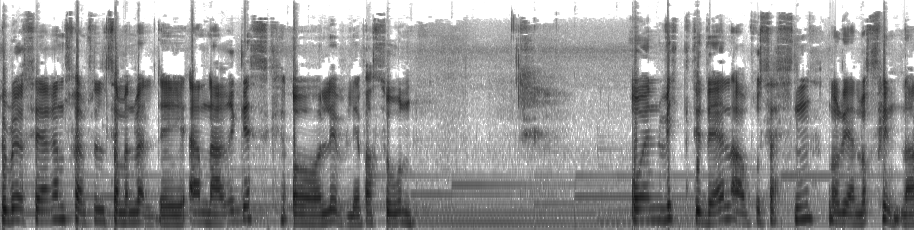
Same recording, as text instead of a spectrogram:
Hun blir i serien fremstilt som en veldig energisk og livlig person. Og en viktig del av prosessen når det gjelder å finne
